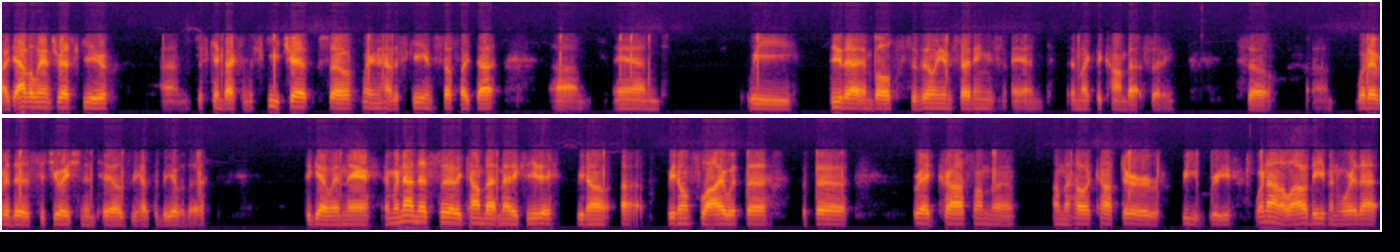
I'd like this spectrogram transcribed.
like avalanche rescue. Um, just came back from a ski trip, so learning how to ski and stuff like that. And we do that in both civilian settings and in like the combat setting. So um, whatever the situation entails, we have to be able to to go in there. And we're not necessarily combat medics either. We don't uh, we don't fly with the with the Red Cross on the on the helicopter. We we we're not allowed to even wear that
